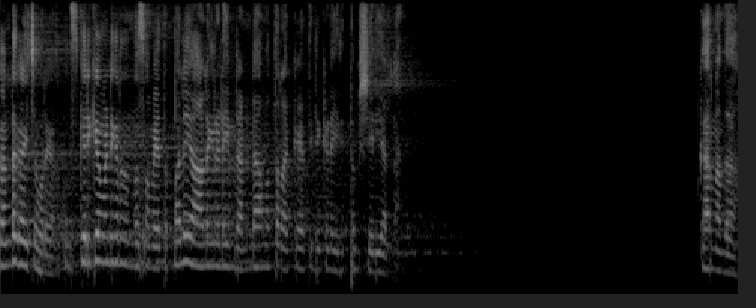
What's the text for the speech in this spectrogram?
കണ്ട കാഴ്ച പറയുകയാണ് നിസ്കരിക്കാൻ വേണ്ടി ഇങ്ങനെ നിന്ന സമയത്ത് പല ആളുകളുടെയും രണ്ടാമത്തെ റക്കയത്തിരിക്കണ ഇരുത്തം ശരിയല്ല. കാരണം എന്താ?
